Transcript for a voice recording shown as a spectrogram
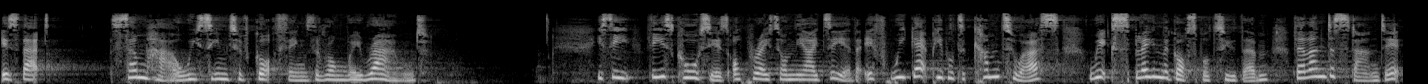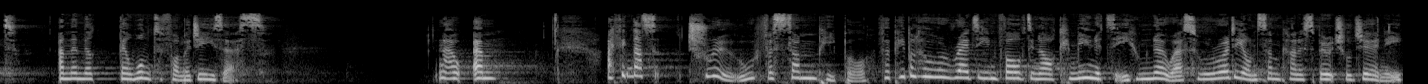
is that somehow we seem to have got things the wrong way round. You see, these courses operate on the idea that if we get people to come to us, we explain the gospel to them, they'll understand it, and then they'll, they'll want to follow Jesus. Now, um, I think that's true for some people, for people who are already involved in our community, who know us, who are already on some kind of spiritual journey.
